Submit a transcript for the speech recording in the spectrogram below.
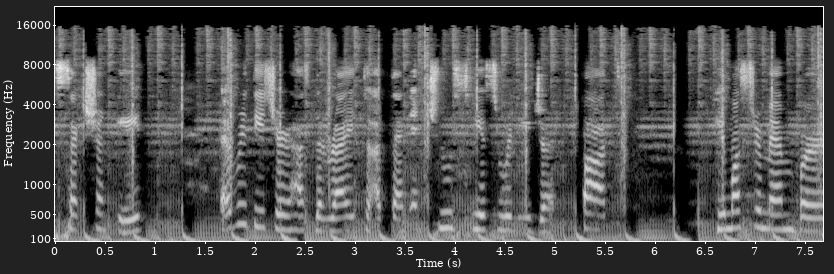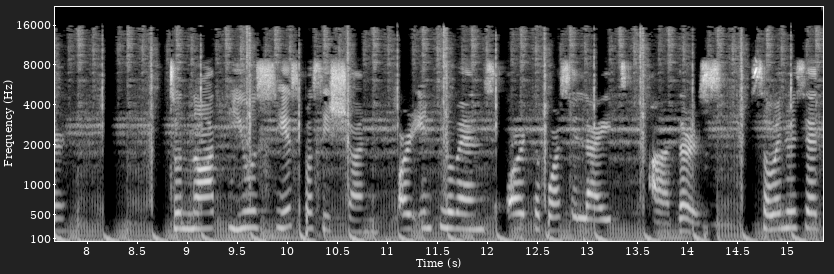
section 8. Every teacher has the right to attend and choose his religion, but he must remember to not use his position or influence or to proselyte others. So when we said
